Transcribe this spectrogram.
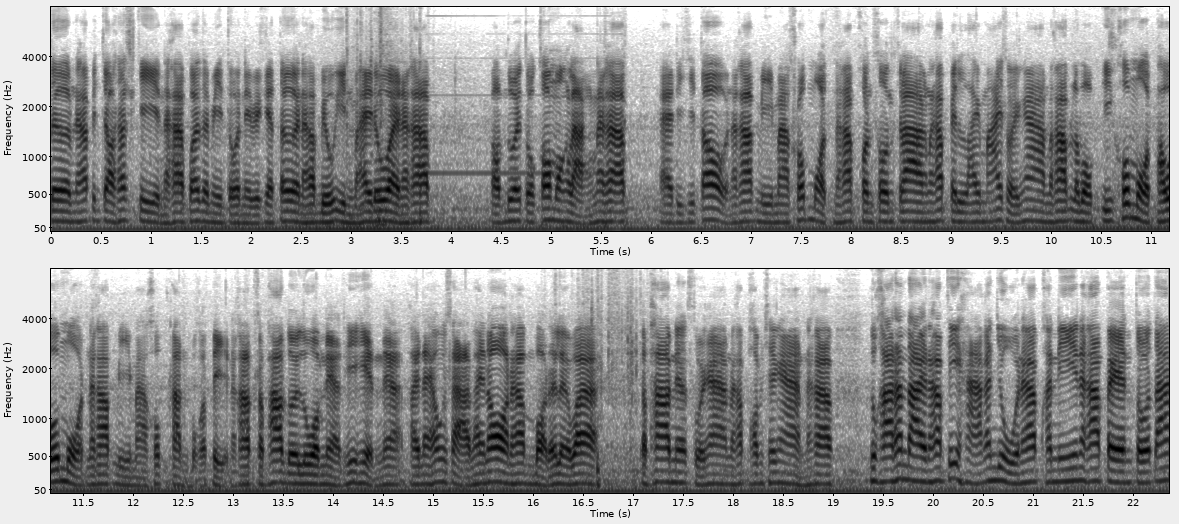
เดิมนะครับเป็นจอทัชสกรีนนะครับก็จะมีตัว navigator นะครับ built in มาให้ด้วยนะครับ พร้อมด้วยตัวกล้องมองหลังนะครับแอร์ดิจิตอลนะครับมีมาครบหมดนะครับคอนโซลกลางนะครับเป็นลายไม้สวยงามนะครับระบบ Eco Mode Power Mode นะครับมีมาครบครันปกตินะครับสภาพโดยรวมเนี่ยที่เห็นเนี่ยภายในห้องสารภายนอกนะครับบอกได้เลยว่าสภาพเนี่ยสวยงามนะครับพร้อมใช้งานนะครับลูกค้าท่านใดนะครับที่หากันอยู่นะครับคันนี้นะครับเป็น Toyota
